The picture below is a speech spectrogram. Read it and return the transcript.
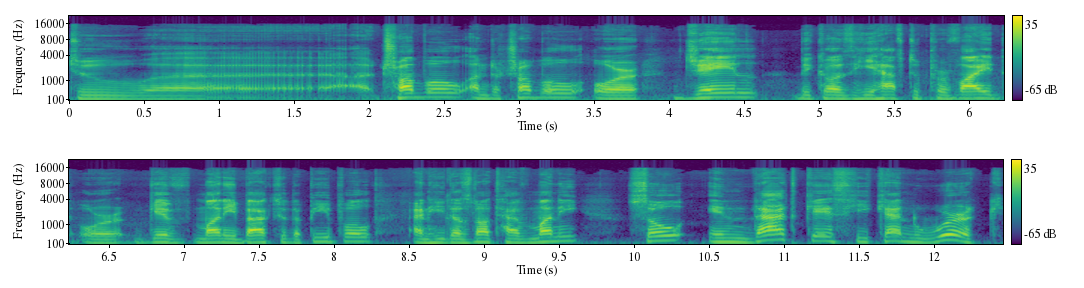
to uh, trouble, under trouble, or jail because he have to provide or give money back to the people and he does not have money. So in that case, he can work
